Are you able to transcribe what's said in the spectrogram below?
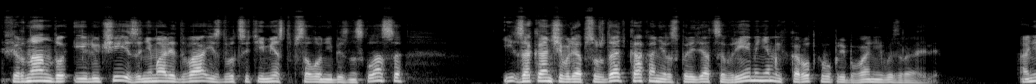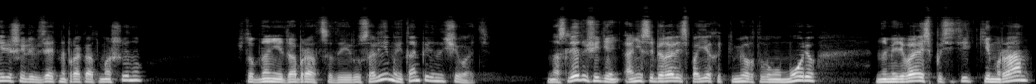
Фернандо и Лючи занимали два из 20 мест в салоне бизнес-класса и заканчивали обсуждать, как они распорядятся временем их короткого пребывания в Израиле. Они решили взять на прокат машину, чтобы на ней добраться до Иерусалима и там переночевать. На следующий день они собирались поехать к Мертвому морю, намереваясь посетить Кумран –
